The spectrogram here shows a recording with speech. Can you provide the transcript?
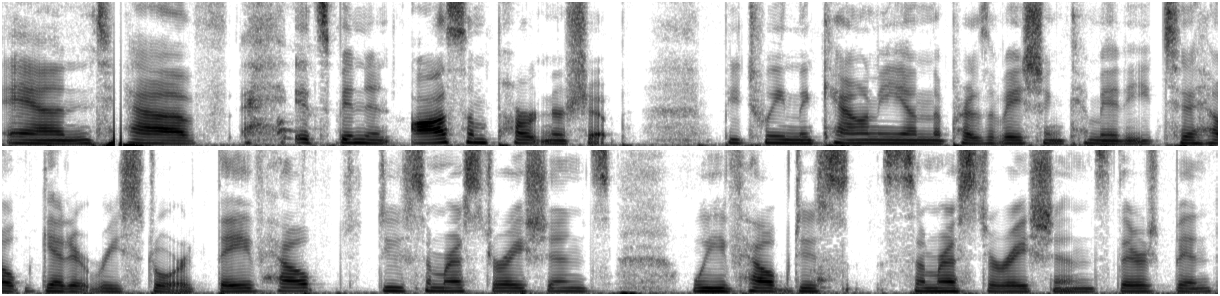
and have it's been an awesome partnership between the county and the preservation committee to help get it restored. They've helped do some restorations. We've helped do s- some restorations. There's been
